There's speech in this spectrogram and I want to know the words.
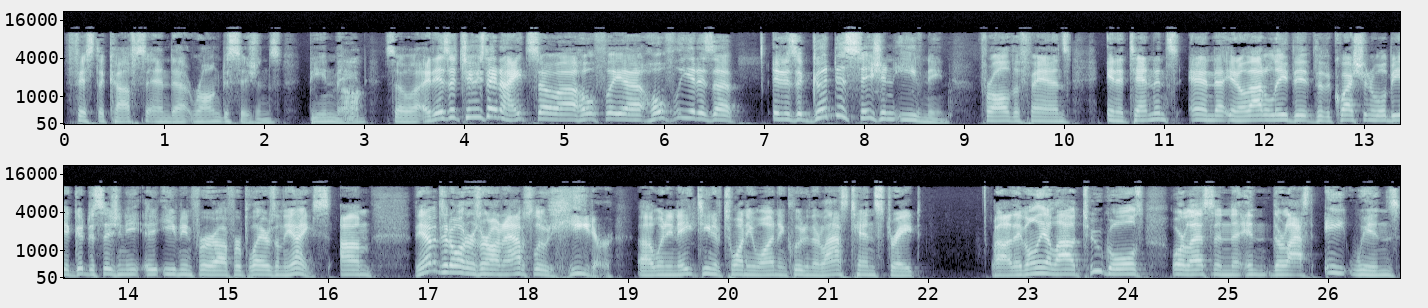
fisticuffs and uh, wrong decisions being made. So uh, it is a Tuesday night. So uh, hopefully, uh, hopefully it is a it is a good decision evening for all the fans in attendance, and uh, you know that'll lead to, to the question: Will it be a good decision e- evening for uh, for players on the ice? Um, the Edmonton Oilers are on an absolute heater, uh, winning 18 of 21, including their last 10 straight. Uh, they've only allowed two goals or less in in their last eight wins,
